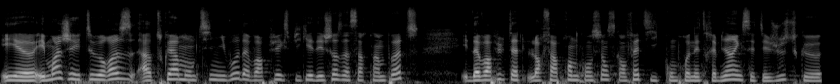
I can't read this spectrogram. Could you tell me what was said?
Et, euh, et moi, j'ai été heureuse, en tout cas à mon petit niveau, d'avoir pu expliquer des choses à certains potes, et d'avoir pu peut-être leur faire prendre conscience qu'en fait, ils comprenaient très bien, et que c'était juste que,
